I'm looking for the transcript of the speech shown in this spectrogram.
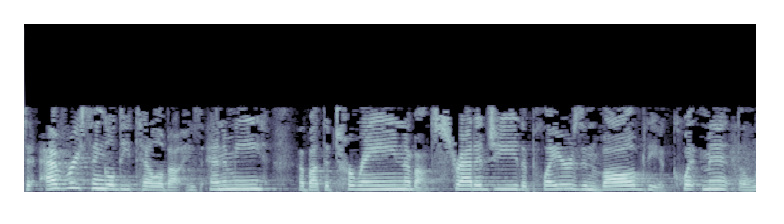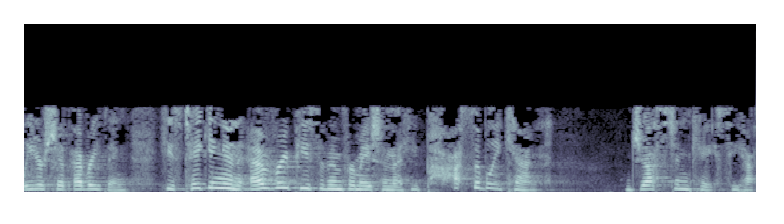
to every single detail about his enemy, about the terrain, about strategy, the players involved, the equipment, the leadership, everything. He's taking in every piece of information that he possibly can, just in case he has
